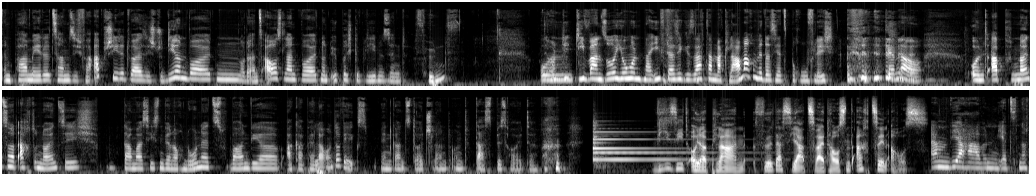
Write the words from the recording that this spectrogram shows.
Ein paar Mädels haben sich verabschiedet, weil sie studieren wollten oder ins Ausland wollten und übrig geblieben sind fünf. Und, und die, die, waren so jung und naiv, dass sie gesagt haben, na klar machen wir das jetzt beruflich. genau. Und ab 1998, damals hießen wir noch Nonetz, waren wir a cappella unterwegs in ganz Deutschland und das bis heute. Wie sieht euer Plan für das Jahr 2018 aus? Ähm, wir haben jetzt noch,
